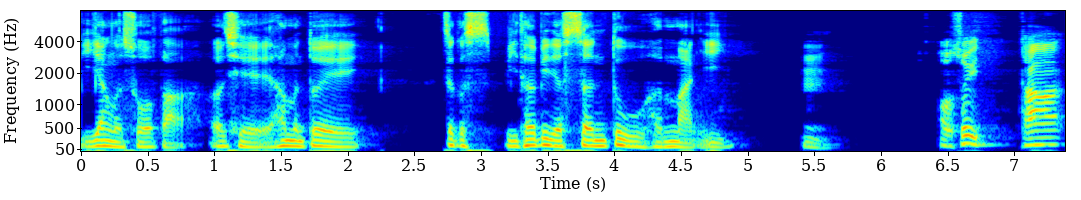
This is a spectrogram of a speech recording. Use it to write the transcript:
一样的说法，而且他们对这个比特币的深度很满意。嗯，哦，所以他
